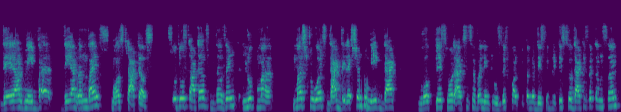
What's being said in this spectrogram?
They are made by they are run by small startups. So those startups doesn't look mu- much towards that direction to make that workplace more accessible, inclusive for people with disabilities. So that is a concern.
